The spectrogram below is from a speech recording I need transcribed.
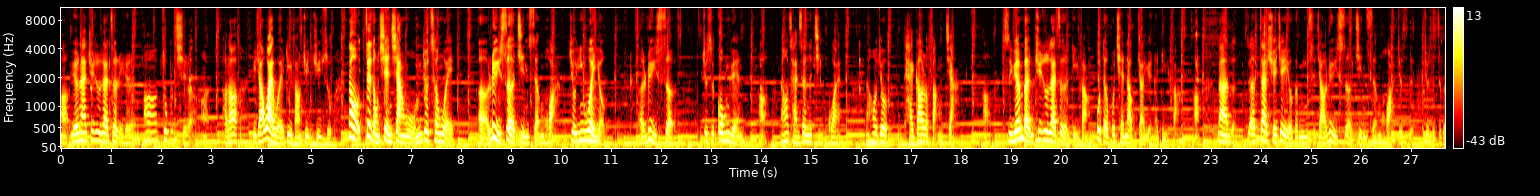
啊，原来居住在这里的人啊住不起了啊，跑到比较外围的地方去居住。那这种现象我们就称为呃绿色晋神化，就因为有呃绿色就是公园啊，然后产生的景观，然后就抬高了房价。使原本居住在这个地方不得不迁到比较远的地方啊。那呃，在学界有个名词叫绿色精神化，就是就是这个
